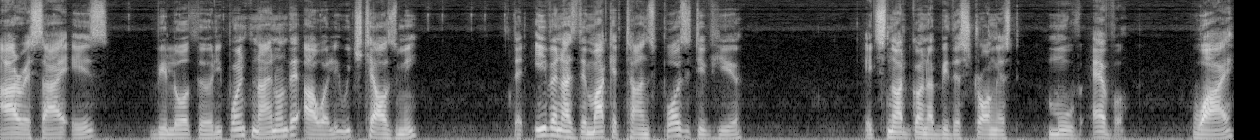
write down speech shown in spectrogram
RSI is below 30.9 on the hourly, which tells me that even as the market turns positive here, it's not going to be the strongest move ever. Why?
